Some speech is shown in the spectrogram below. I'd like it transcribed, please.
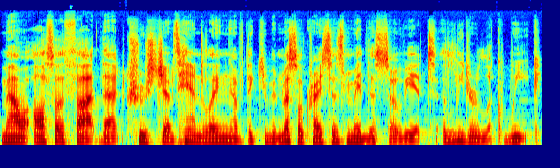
Mao also thought that Khrushchev's handling of the Cuban Missile Crisis made the Soviet leader look weak.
